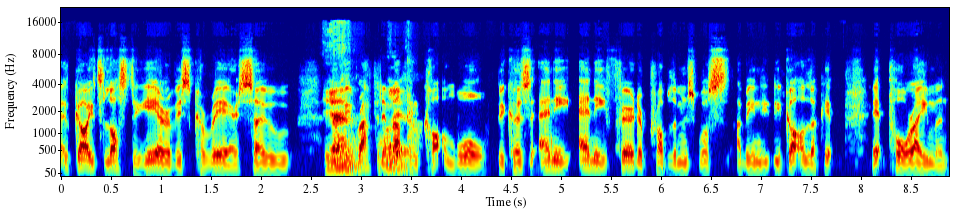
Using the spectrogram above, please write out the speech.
a guy's lost a year of his career, so yeah. they'll be wrapping him oh, up in cotton wool because any any further problems will. I mean, you've got to look at at Poor Eamon.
